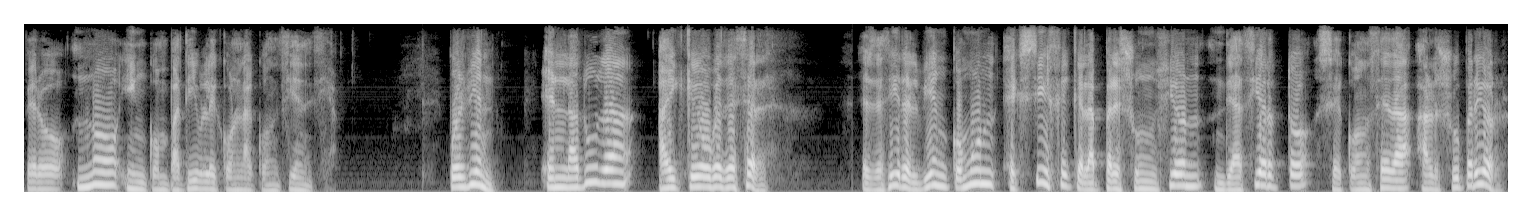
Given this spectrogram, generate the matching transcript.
pero no incompatible con la conciencia. Pues bien, en la duda hay que obedecer, es decir, el bien común exige que la presunción de acierto se conceda al superior,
